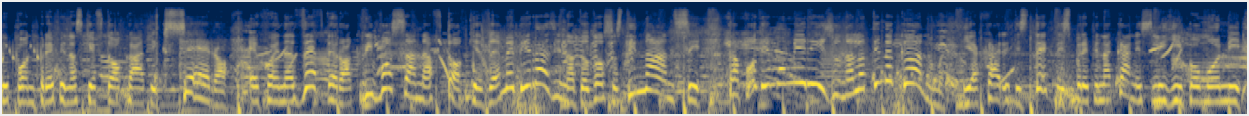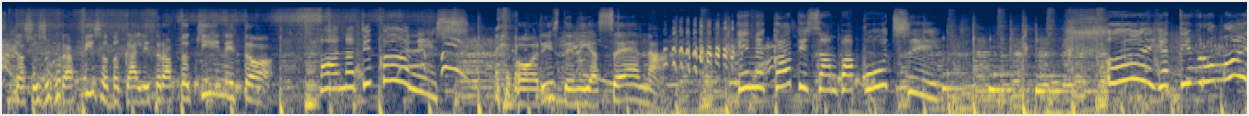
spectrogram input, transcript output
Λοιπόν, πρέπει να σκεφτώ κάτι. Ξέρω, έχω ένα δεύτερο ακριβώς σαν αυτό και δεν με πειράζει να το δώσω στην Άνση. Τα πόδια μου μυρίζουν, αλλά τι να κάνουμε; Για χάρη της τέχνης πρέπει να κάνεις λίγη υπομονή. Θα σου ζωγραφίσω το καλύτερο αυτοκίνητο. Άννα, τι κάνεις; Ορίστε, είναι για σένα. Είναι κάτι σαν παπούτσι. Α, γιατί βρωμάει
